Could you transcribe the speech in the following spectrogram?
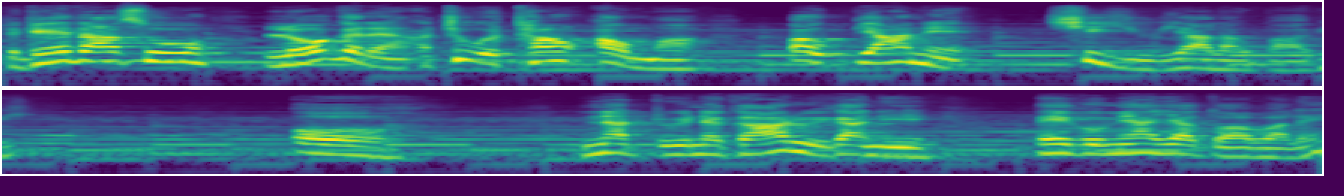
တကယ်သားဆိုလောကရန်အထုအထောင်းအောက်မှာပေါက်ပြားနဲ့ချစ်ယူရလောက်ပါပြီ။အော်နတ်တွေငကားတွေကနေဘယ်ကိုများရောက်သွားပါလဲ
